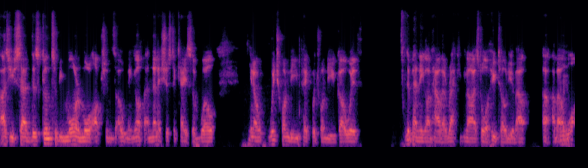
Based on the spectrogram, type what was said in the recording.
as you said, there's going to be more and more options opening up. And then it's just a case of, well, you know, which one do you pick? Which one do you go with? Depending on how they're recognized or who told you about uh, about mm-hmm. what.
